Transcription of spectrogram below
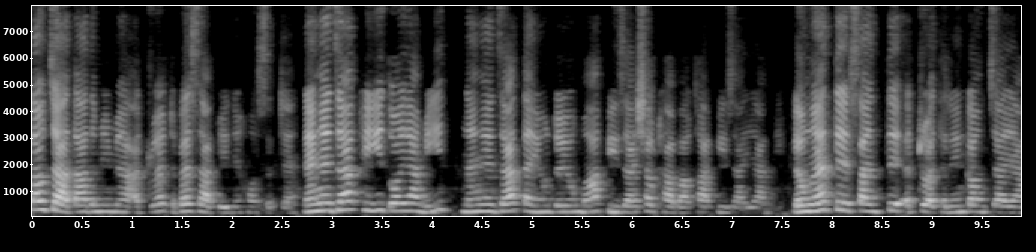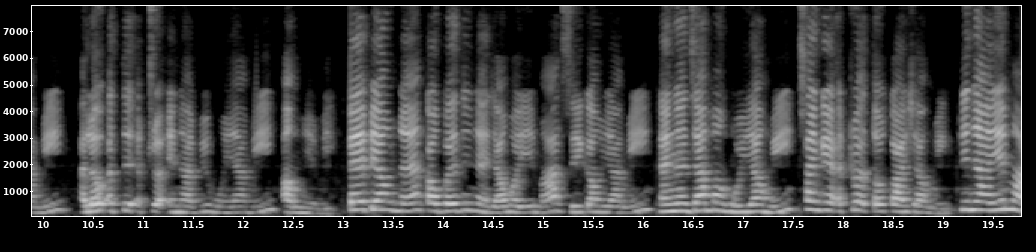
တောက်ကြသားသမီးများအတွက်တပတ်စာပေးတဲ့ hospital နိုင်ငံခြားခရီးသွားရမည်နိုင်ငံခြားတန်ယုံတယုံမှာဗီဇာလျှောက်ထားပါကဗီဇာရမည်လုပ်ငန်းတစ်ဆိုင်တစ်အတွက်သတင်းကောင်းကြားရမည်အလုပ်အသစ်အတွက်အင်တာဗျူးဝင်ရမည်အောင်မြင်မည်ပဲပြောင်းနှံကောက်ပဲသီးနှံရောင်းဝယ်ရေးမှာဈေးကောင်းရမည်နိုင်ငံခြားမှငွေရောက်မည်ဆိုင်ကယ်အတွက်တော့ကရောက်မည်ပညာရေးမှာ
